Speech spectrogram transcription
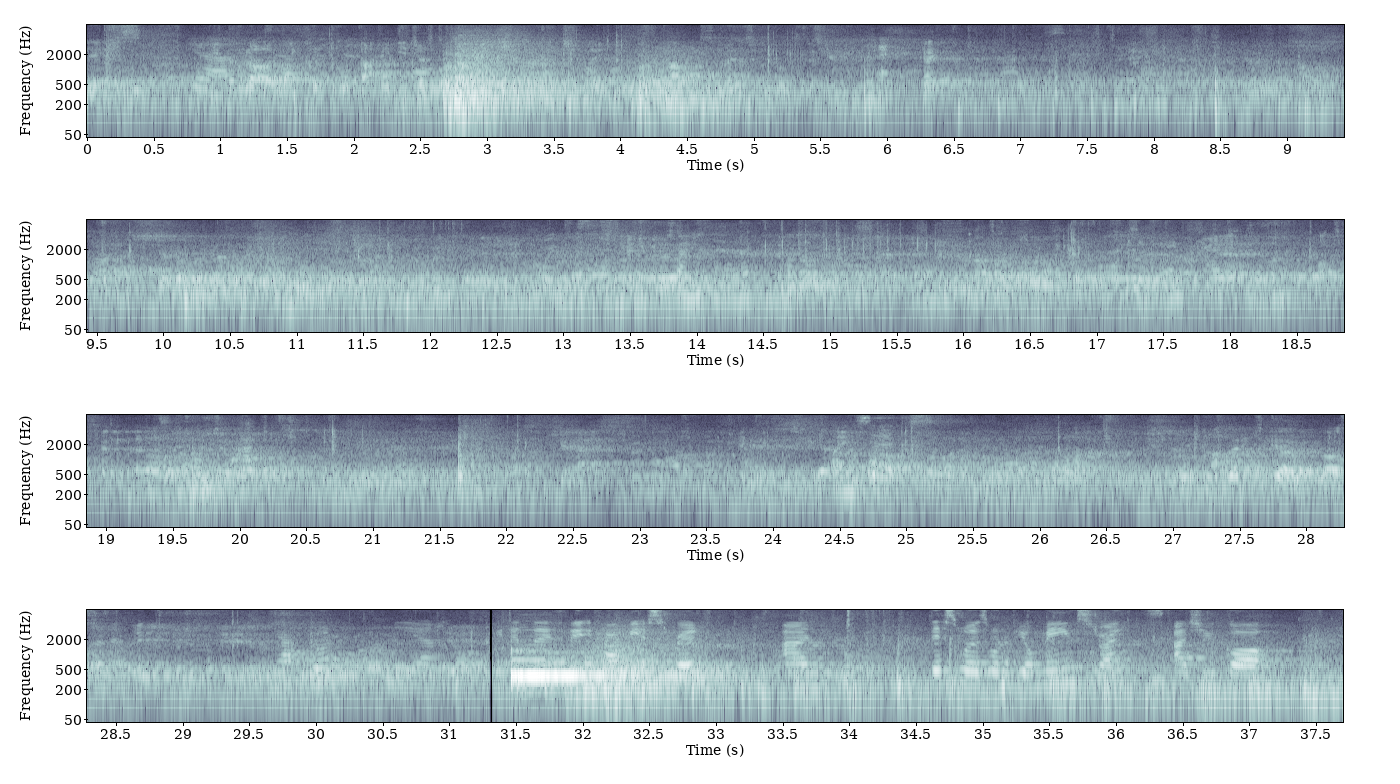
this. Yeah. You could, you could put that in your justification and actually balance the rest of it. Okay. Okay? Yeah, We did the 35 metre sprint, and this was one of your main strengths as you got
